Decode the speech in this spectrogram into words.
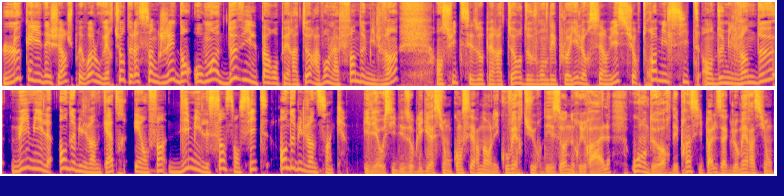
le cahier des charges prévoit l'ouverture de la 5G dans au moins deux villes par opérateur avant la fin 2020. Ensuite, ces opérateurs devront déployer leur service sur 3000 sites en 2022, 8000 en 2024 et enfin 10 500 sites en 2025. Il y a aussi des obligations concernant les couvertures des zones rurales ou en dehors des principales agglomérations.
